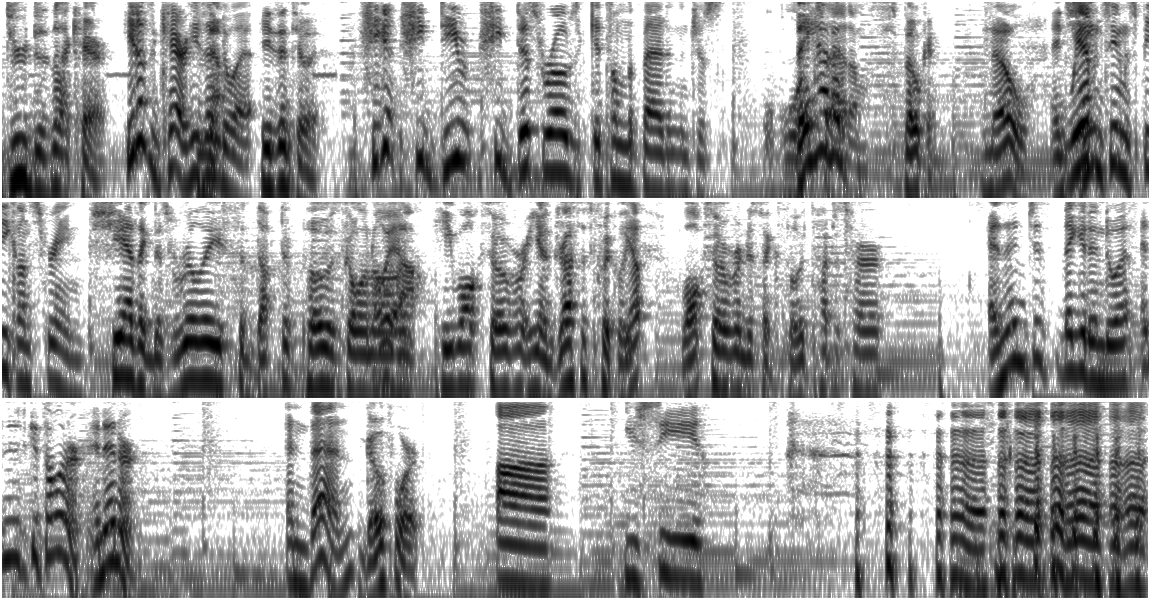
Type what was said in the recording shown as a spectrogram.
dude does not care. He doesn't care. He's No, into it. He's into it. She get she de- she disrobes, gets on the bed, and just looks They at haven't him. spoken. No, And we she- haven't seen him speak on screen. she has like this really seductive pose going on. Oh, yeah. He walks over, he undresses quickly, Yep. walks over and just like slowly touches her, and then just They get into it, and then just gets on her and in her. and then Go for it. uh, you see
